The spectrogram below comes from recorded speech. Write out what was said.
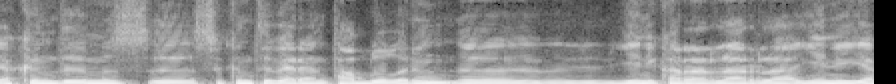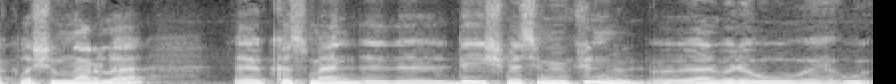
yakındığımız e, sıkıntı veren tabloların e, yeni kararlarla yeni yaklaşımlarla e, kısmen e, değişmesi mümkün mü? E, Yani böyle u- u-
